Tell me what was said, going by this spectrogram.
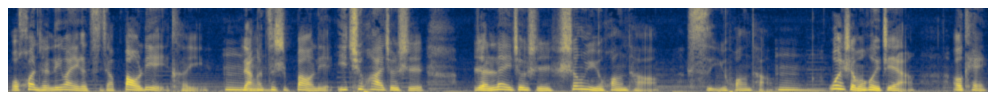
我换成另外一个词叫爆裂也可以，嗯，两个字是爆裂，一句话就是人类就是生于荒唐，死于荒唐。嗯，为什么会这样？OK，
